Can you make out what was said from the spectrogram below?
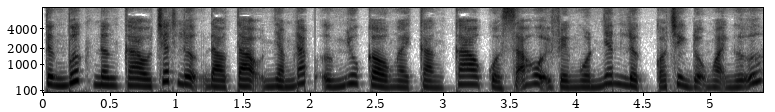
từng bước nâng cao chất lượng đào tạo nhằm đáp ứng nhu cầu ngày càng cao của xã hội về nguồn nhân lực có trình độ ngoại ngữ,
